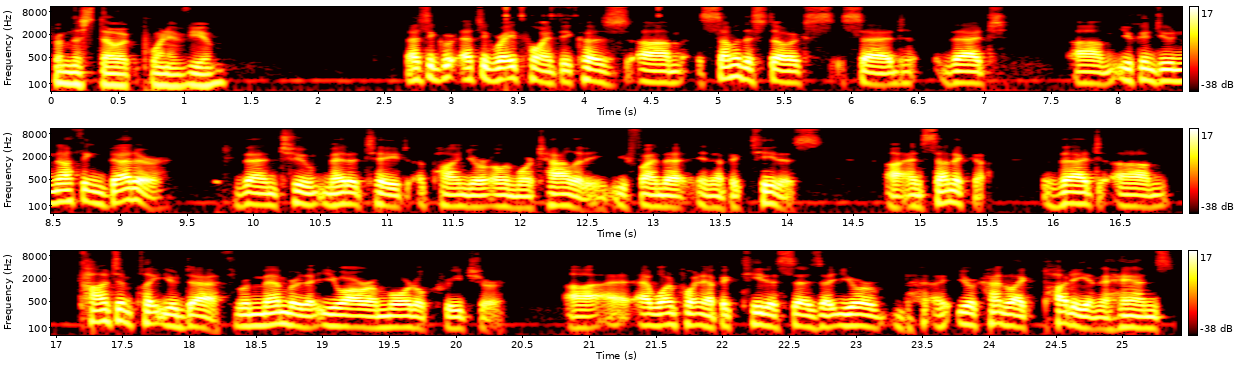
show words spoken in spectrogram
from the Stoic point of view? That's a that's a great point because um, some of the Stoics said that um, you can do nothing better than to meditate upon your own mortality. You find that in Epictetus uh, and Seneca, that um, contemplate your death, remember that you are a mortal creature. Uh, at one point, Epictetus says that you're, you're kind of like putty in the hands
